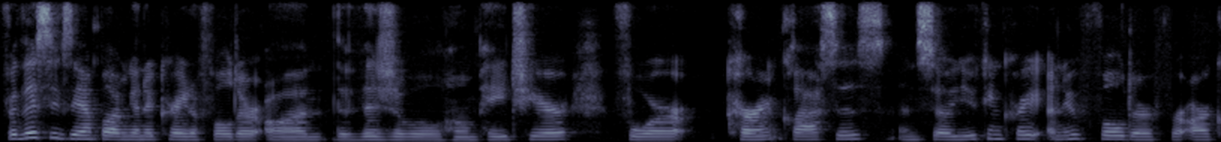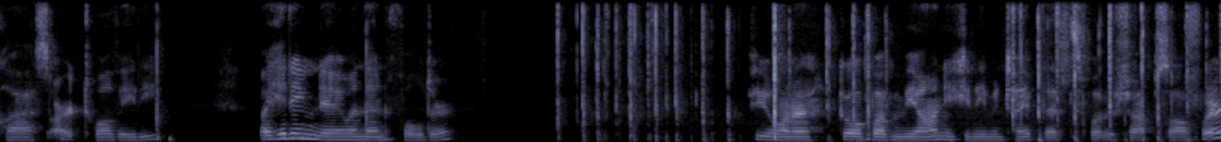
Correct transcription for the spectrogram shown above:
For this example I'm going to create a folder on the visual homepage here for current classes and so you can create a new folder for our class Art 1280 by hitting new and then folder. If you want to go above and beyond, you can even type that's Photoshop software.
